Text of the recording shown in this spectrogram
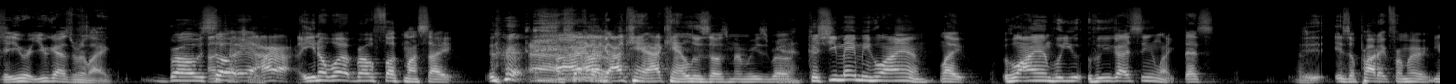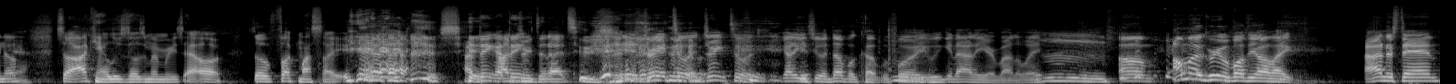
yeah, you were. You guys were like. Bro, so I, you know what, bro? Fuck my sight. Ah, I, I- I can't, I can't lose those memories, bro. Yeah. Cause she made me who I am. Like who I am, who you, who you guys seen, like that's mm. is a product from her, you know. Yeah. So I can't lose those memories at all. So fuck my sight. Shit, I think- I think- drink to that too. shit. Yeah, drink to it. Drink to it. Got to get you a double cup before we get out of here. By the way, um, I'm gonna agree with both of y'all. Like, I understand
